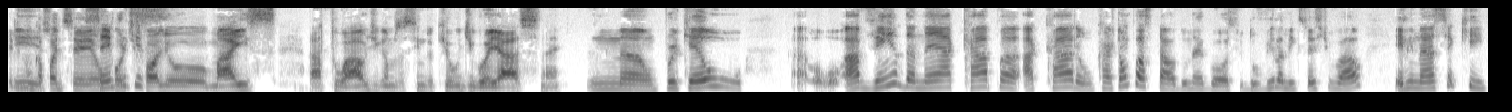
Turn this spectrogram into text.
Ele Isso. nunca pode ser Sempre o portfólio que... mais atual, digamos assim, do que o de Goiás, né? Não, porque o, a, a, venda, né, a capa, a cara, o cartão postal do negócio do Vila Mix Festival, ele nasce aqui.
